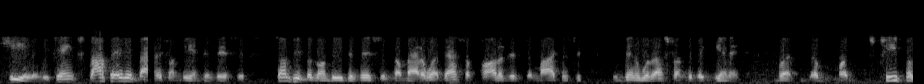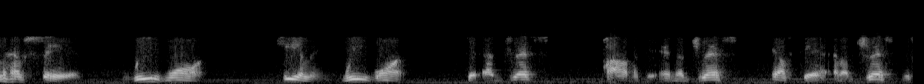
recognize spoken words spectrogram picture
healing. We can't stop everybody from being divisive. Some people are going to be divisive no matter what. That's a part of this democracy. It's been with us from the beginning. But the but people have said we want healing. We want to address poverty and address healthcare and address this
